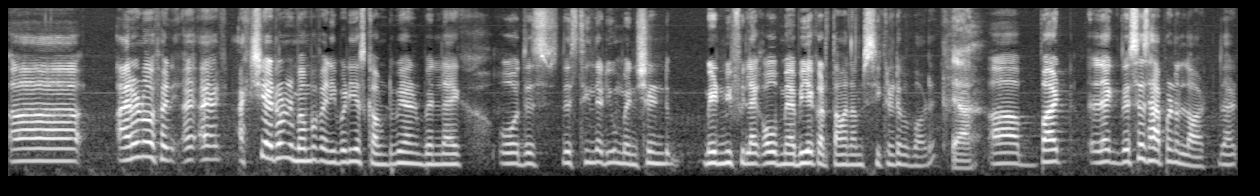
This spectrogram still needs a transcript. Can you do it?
Uh I don't know if any, I, I actually I don't remember if anybody has come to me and been like oh this this thing that you mentioned made me feel like oh maybe I'm secretive about it. Yeah. Uh but like this has happened a lot that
